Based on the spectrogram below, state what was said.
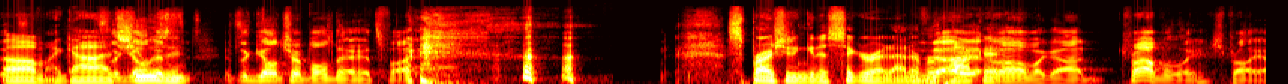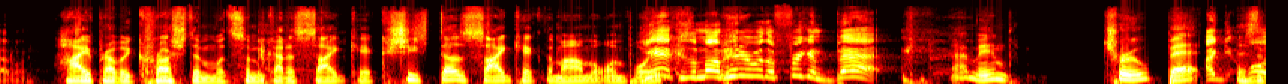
Oh my god, It's a she guilt, was it's, it's a guilt trip all day. It's fine. surprised she didn't get a cigarette out of her No, pocket. oh my god, probably she probably had one. Hai probably crushed him with some kind of sidekick. She does sidekick the mom at one point. Yeah, because the mom hit her with a freaking bat. I mean, true, bet. I, well,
